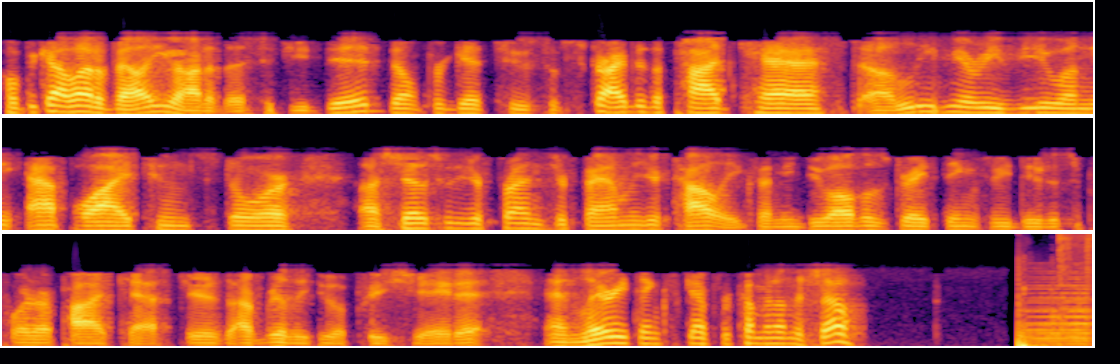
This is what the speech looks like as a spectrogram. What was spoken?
Hope you got a lot of value out of this. If you did, don't forget to subscribe to the podcast, uh, leave me a review on the Apple iTunes Store, uh, share this with your friends, your family, your colleagues. I mean, do all those great things we do to support our podcasters. I really do appreciate it. And Larry, thanks again for coming on the show. Thank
